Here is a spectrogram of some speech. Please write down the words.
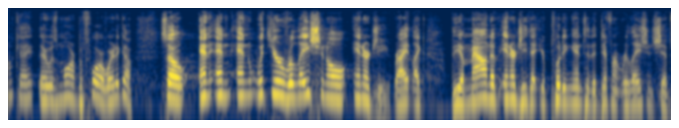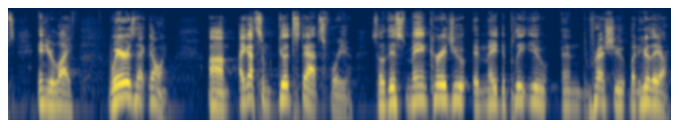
okay, there was more before. Where'd it go? So, and, and, and with your relational energy, right? Like the amount of energy that you're putting into the different relationships in your life, where is that going? Um, I got some good stats for you. So this may encourage you, it may deplete you and depress you, but here they are.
